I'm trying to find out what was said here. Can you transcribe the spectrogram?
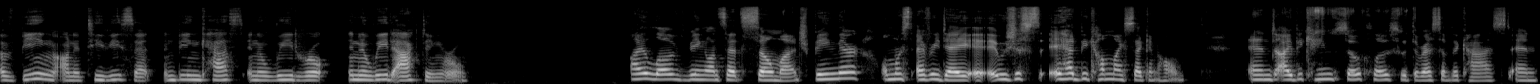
of being on a TV set and being cast in a lead role in a lead acting role? I loved being on set so much. Being there almost every day, it, it was just it had become my second home. And I became so close with the rest of the cast and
